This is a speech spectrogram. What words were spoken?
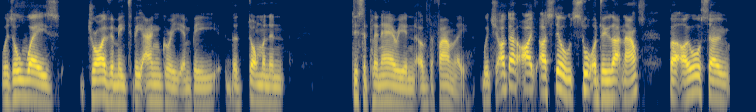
was always driving me to be angry and be the dominant disciplinarian of the family, which I don't, I, I still sort of do that now, but I also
